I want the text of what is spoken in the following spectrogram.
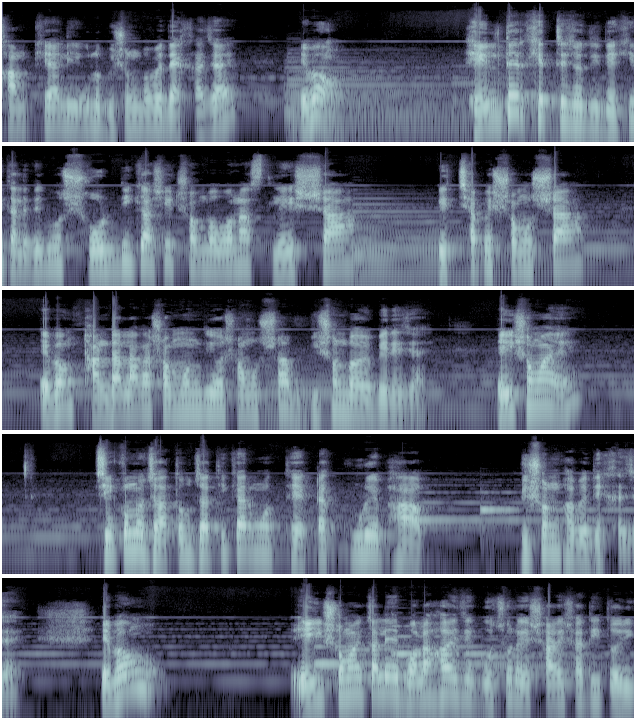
খামখেয়ালি এগুলো ভীষণভাবে দেখা যায় এবং হেলথের ক্ষেত্রে যদি দেখি, তাহলে দেখব সর্দি, কাশির সম্ভাবনা, শ্লেষা পেচ্ছাপের সমস্যা এবং ঠান্ডা লাগা সম্বন্ধীয় সমস্যা ভীষণভাবে বেড়ে যায়। এই সময়ে যে কোনো জাতক জাতিকার মধ্যে একটা কুড়ে ভাব ভীষণভাবে দেখা যায় এবং এই সময়কালে বলা হয় যে গোচরে সাড়ে সাতই তৈরি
